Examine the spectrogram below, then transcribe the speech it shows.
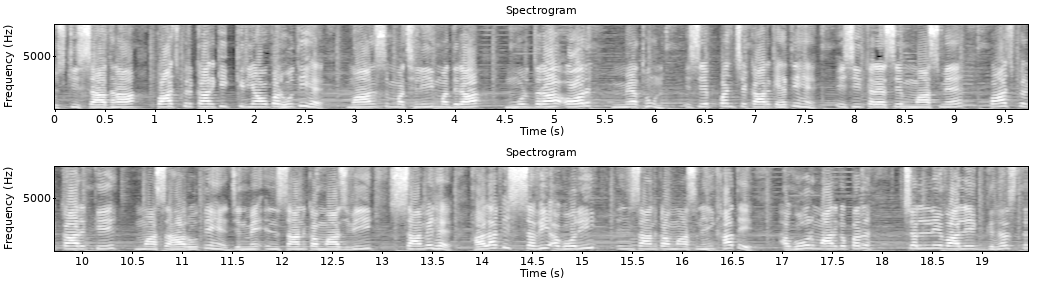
उसकी साधना पाँच प्रकार की क्रियाओं पर होती है। मांस, मछली, मदिरा मुद्रा और मैथुन, इसे पंचकार कहते हैं। इसी तरह से मांस में पाँच प्रकार के मांसाहार होते हैं, जिनमें इंसान का मांस भी शामिल है। हालाँकि सभी अघोरी इंसान का मांस नहीं खाते। अघोर मार्ग पर चलने वाले गृहस्थ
